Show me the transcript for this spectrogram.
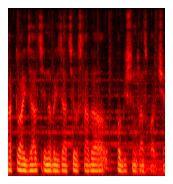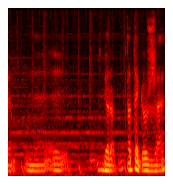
aktualizację, nowelizację ustawy o publicznym transporcie zbiorowym? Dlatego, że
